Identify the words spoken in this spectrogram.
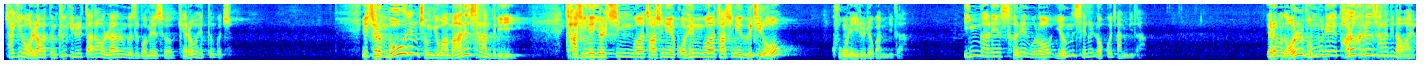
자기가 올라왔던 그 길을 따라 올라오는 것을 보면서 괴로워했던 거죠. 이처럼 모든 종교와 많은 사람들이 자신의 열심과 자신의 고행과 자신의 의지로 구원에 이르려고 합니다. 인간의 선행으로 영생을 얻고자 합니다. 여러분, 오늘 본문에 바로 그런 사람이 나와요.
